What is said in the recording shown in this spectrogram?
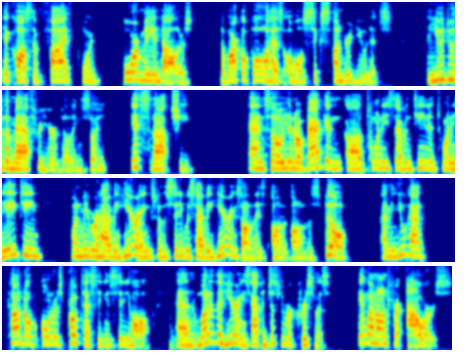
It cost them five point four million dollars. The Marco Polo has almost six hundred units. And you do the math for your building, so it's not cheap. And so, you know, back in uh, 2017 and 2018, when we were having hearings, when the city was having hearings on this on, on this bill, I mean, you had condo owners protesting in City Hall. And one of the hearings happened just before Christmas. It went on for hours.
